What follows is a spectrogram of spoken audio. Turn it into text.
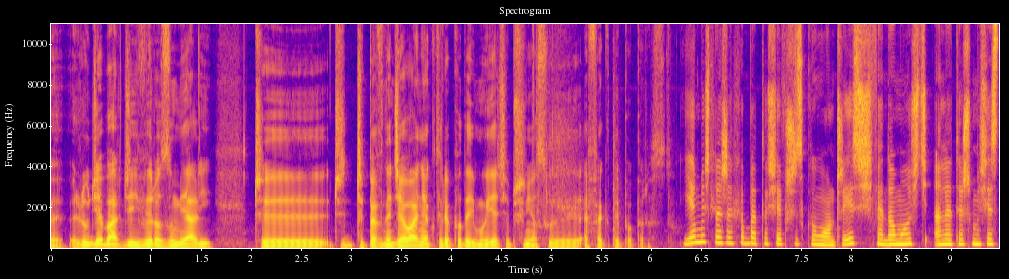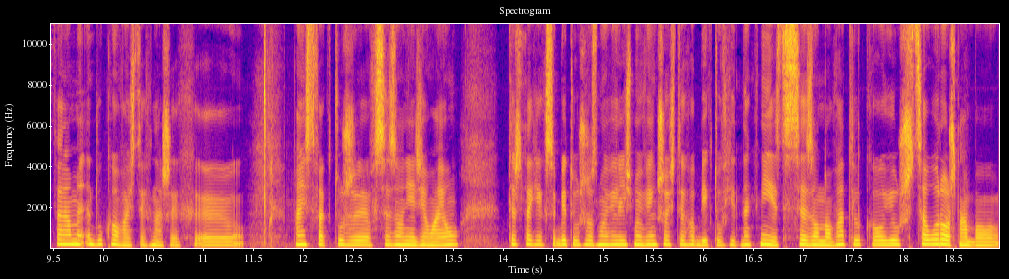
y, ludzie bardziej wyrozumiali, czy, czy, czy pewne działania, które podejmujecie, przyniosły efekty po prostu? Ja myślę, że chyba to się wszystko łączy. Jest świadomość, ale też my się staramy edukować tych naszych y, państwa, którzy w sezonie działają. Też tak jak sobie tu już rozmawialiśmy, większość tych obiektów jednak nie jest sezonowa, tylko już całoroczna, bo,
